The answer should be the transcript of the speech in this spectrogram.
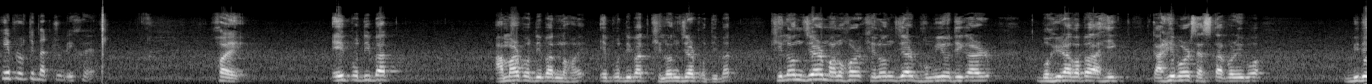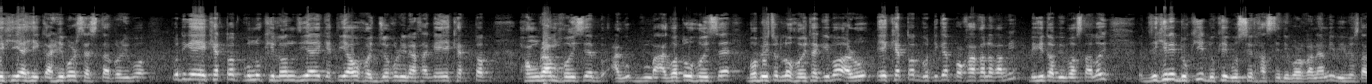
সেই প্ৰতিবাদটোৰ বিষয়ে। হয় এই প্ৰতিবাদ আমাৰ প্ৰতিবাদ নহয় এই প্ৰতিবাদ খিলঞ্জীয়াৰ প্ৰতিবাদ। খিলঞ্জীয়াৰ মানুহৰ খিলঞ্জীয়াৰ ভূমি অধিকাৰ বহিৰাগত আহি কাঢ়িবৰ চেষ্টা কৰিব বিদেশী আহি কাঢ়িবৰ চেষ্টা কৰিব। গতিকে এই ক্ষেত্ৰত কোনো খিলঞ্জীয়াই কেতিয়াও সহ্য কৰি নাথাকে এই ক্ষেত্ৰত সংগ্ৰাম হৈছে আগ- আগতো হৈছে ভৱিষ্যতলৈ হৈ থাকিব আৰু এই ক্ষেত্ৰত গতিকে প্ৰশাসনক আমি বিহিত ব্যৱস্থা লৈ যিখিনি দোষী দোষীক উচিত শাস্তি দিবৰ কাৰণে আমি ব্যৱস্থা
